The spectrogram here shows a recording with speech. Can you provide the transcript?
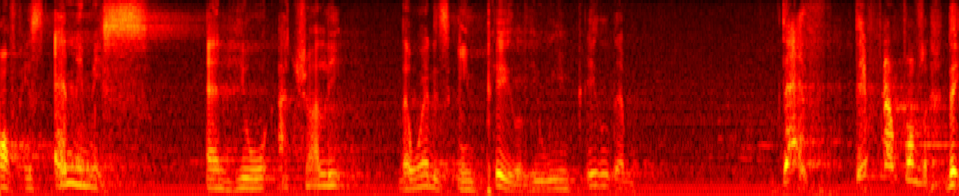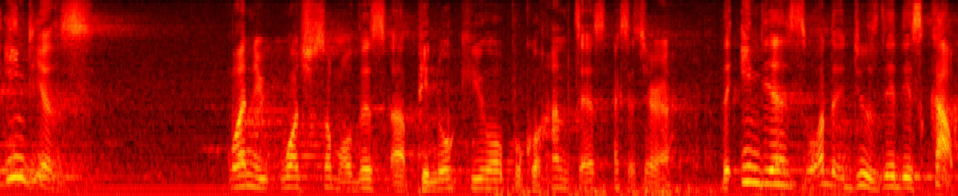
of his enemies and he will actually, the word is impale, he will impale them. Death, different from the Indians. When you watch some of this uh, Pinocchio, Pocahontas, etc., the Indians, what they do is they, they scalp.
